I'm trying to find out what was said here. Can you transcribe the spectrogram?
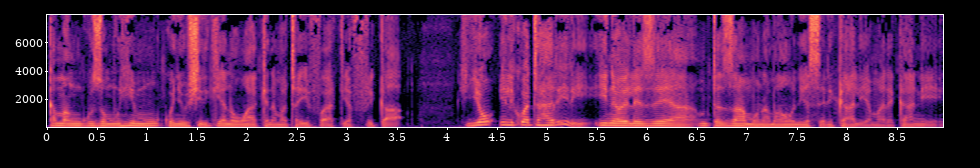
kama nguzo muhimu kwenye ushirikiano wake na mataifa ya Kiafrika. Hiyo ilikuwa tahariri inayoelezea mtazamo na maoni ya serikali ya Marekani.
